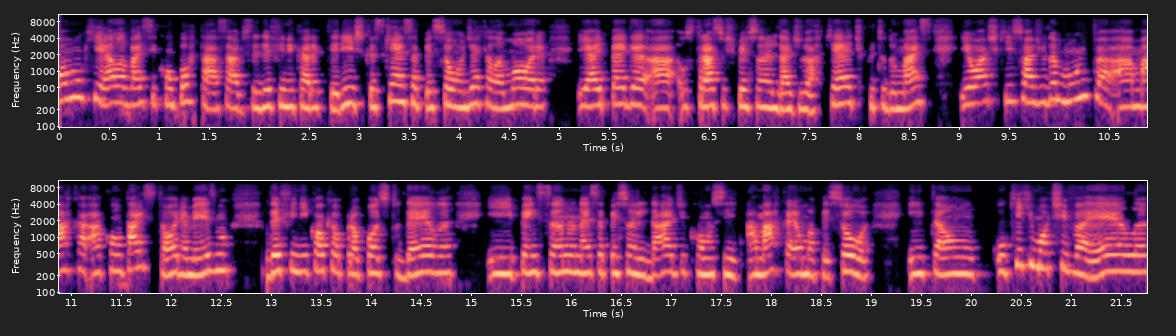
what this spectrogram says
como que ela vai se comportar, sabe? Você define características, quem é essa pessoa, onde é que ela mora, e aí pega a, os traços de personalidade do arquétipo e tudo mais. E eu acho que isso ajuda muito a, a, marca a contar a história mesmo, definir qual que é o propósito dela e pensando nessa personalidade como se a marca é uma pessoa. Então, o que que motiva ela?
